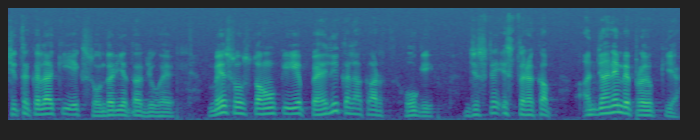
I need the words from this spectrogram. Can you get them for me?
चित्रकला की एक सौंदर्यता जो है मैं सोचता हूँ कि ये पहली कलाकार होगी जिसने इस तरह का अनजाने में प्रयोग किया।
